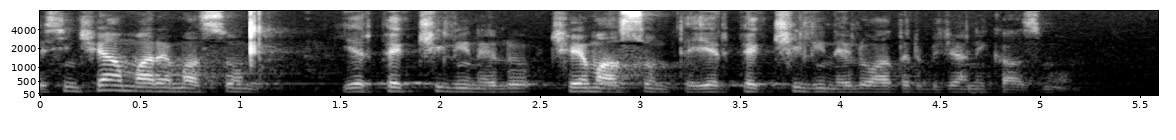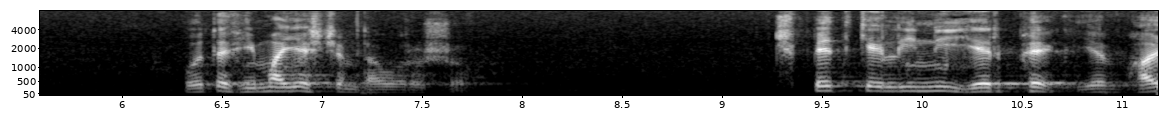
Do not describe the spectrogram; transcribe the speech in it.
Ես ինչի համար եմ ասում, երբեք չի լինելու, չեմ ասում, թե երբեք չի լինելու Ադրբեջանի կազմում։ Որովհետև հիմա ես չեմ դա որոշում չպետք է լինի երբեք եւ հայ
